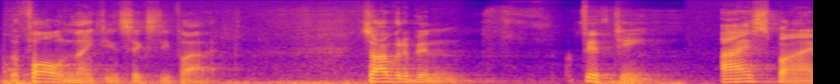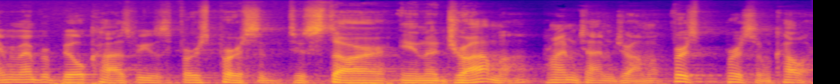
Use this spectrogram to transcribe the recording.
the fall of 1965. So I would have been 15. I Spy, remember Bill Cosby was the first person to star in a drama, primetime drama, first person of color.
